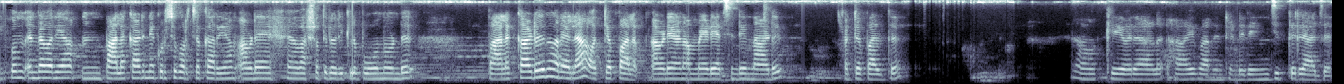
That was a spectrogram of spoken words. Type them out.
ഇപ്പം എന്താ പറയുക പാലക്കാടിനെ കുറിച്ച് കുറച്ചൊക്കെ അറിയാം. അവിടെ വർഷത്തിലൊരിക്കൽ പോകുന്നതുകൊണ്ട് പാലക്കാട് എന്ന് പറയല്ല ഒറ്റപ്പാലം. അവിടെയാണ് അമ്മയുടെ അച്ഛന്റെ നാട് ഒറ്റപ്പാലത്ത്. ഓക്കെ ഒരാൾ ഹായ് പറഞ്ഞിട്ടുണ്ട് രഞ്ജിത്ത് രാജൻ.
